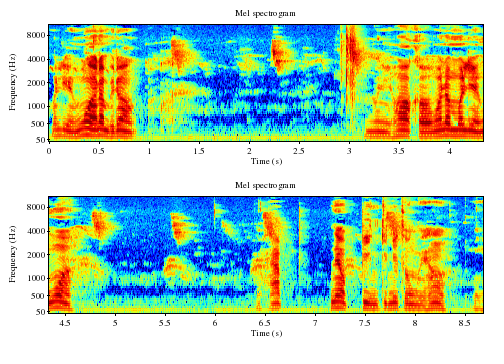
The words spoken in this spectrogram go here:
มาเลี้ยงงัวนะพี่น้องมันห่อเขามานำมาเลี้ยงงัวนะครับแนวปิ่งกินอยู่ตรงไหนเฮานี่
